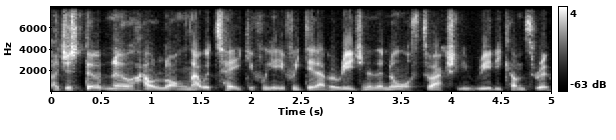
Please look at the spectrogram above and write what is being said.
I just don't know how long that would take if we if we did have a region in the north to actually really come through.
